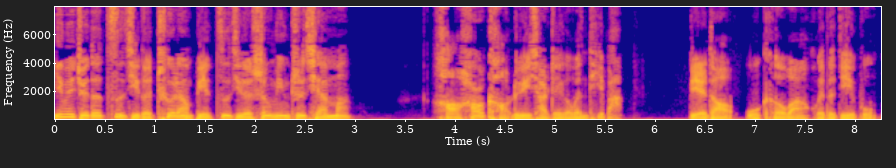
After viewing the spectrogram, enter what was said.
因为觉得自己的车辆比自己的生命值钱吗？好好考虑一下这个问题吧，别到无可挽回的地步。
